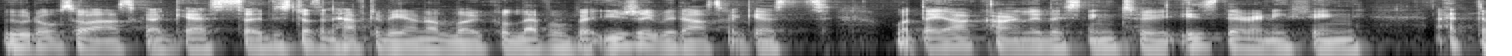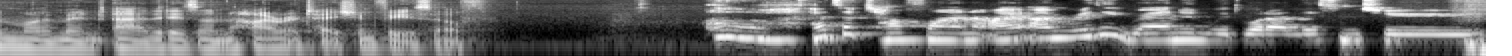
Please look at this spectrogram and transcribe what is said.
we would also ask our guests, so this doesn't have to be on a local level, but usually we'd ask our guests what they are currently listening to. Is there anything at the moment uh, that is on high rotation for yourself? Oh, that's a tough one. I, am really random with what I listen to.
